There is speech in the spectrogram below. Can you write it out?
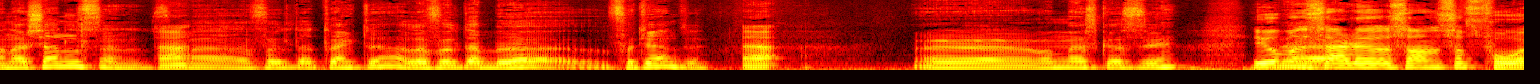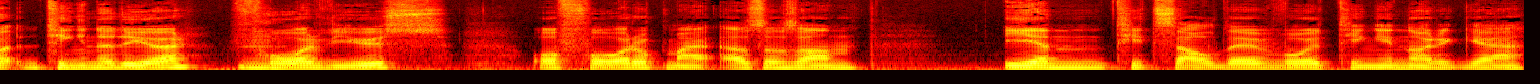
anerkjennelsen som jeg følte jeg trengte. Eller følte jeg behø- fortjente. Ja. Uh, hva mer skal jeg si? Jo, men Det- så er det jo sånn Så får tingene du gjør, Mm. får views og får oppmerksomhet Altså sånn I en tidsalder hvor ting i Norge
